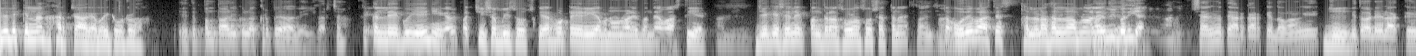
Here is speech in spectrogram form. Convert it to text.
ਇਹਦੇ ਤੇ ਕਿੰਨਾ ਕੁ ਖਰਚਾ ਆ ਗਿਆ ਬਾਈ ਟੋਟਲ ਇਹ ਤੇ 45 ਕੁ ਲੱਖ ਰੁਪਏ ਆ ਗਿਆ ਜੀ ਖਰਚਾ। ਇਕੱਲੇ ਕੋਈ ਇਹ ਨਹੀਂ ਹੈਗਾ ਵੀ 25 2600 ਸਕੁਅਰ ਫੁੱਟ ਏਰੀਆ ਬਣਾਉਣ ਵਾਲੇ ਬੰਦਿਆਂ ਵਾਸਤੇ ਹੀ ਹੈ। ਜੇ ਕਿਸੇ ਨੇ 15 1600 ਛੱਤਣਾ ਹੈ, ਹਾਂਜੀ। ਤਾਂ ਉਹਦੇ ਵਾਸਤੇ ਥੱਲੜਾ ਥੱਲੜਾ ਬਣਾ ਲਿਆ ਉਹ ਵੀ ਵਧੀਆ। ਹੈ। ਸ਼ੈਕਲ ਤਿਆਰ ਕਰਕੇ ਦਵਾਂਗੇ ਜੀ। ਵੀ ਤੁਹਾਡੇ ਇਲਾਕੇ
